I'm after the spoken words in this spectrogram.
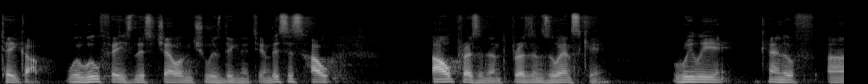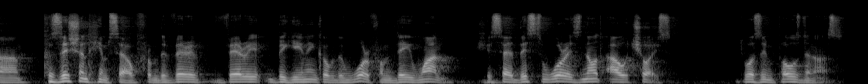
take up. We will face this challenge with dignity. And this is how our president, President Zelensky, really kind of uh, positioned himself from the very, very beginning of the war, from day one. He said, This war is not our choice, it was imposed on us.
